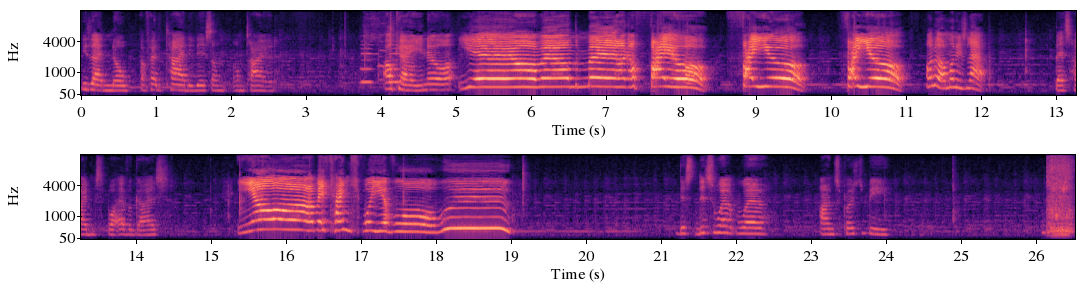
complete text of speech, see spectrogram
he's like, no, I've had tired of this. I'm, I'm tired. Okay, you know what? Yeah, man, the man. I got fire, fire, fire. Oh look, I'm on his lap. Best hiding spot ever, guys. Yo, best hiding spot ever. Woo! This this went where I'm supposed to be. no,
